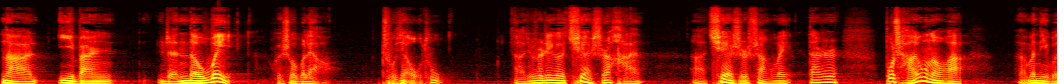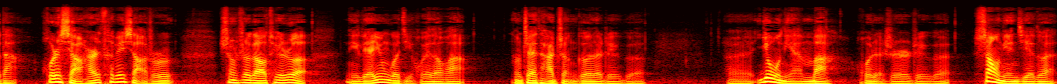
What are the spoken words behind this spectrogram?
那一般人的胃会受不了，出现呕吐啊，就是这个确实寒啊，确实伤胃。但是不常用的话，问题不大。或者小孩特别小的时候生石膏退热，你连用过几回的话，能在他整个的这个呃幼年吧，或者是这个。少年阶段，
